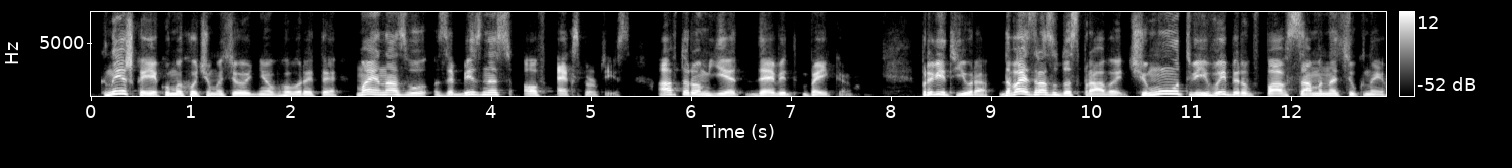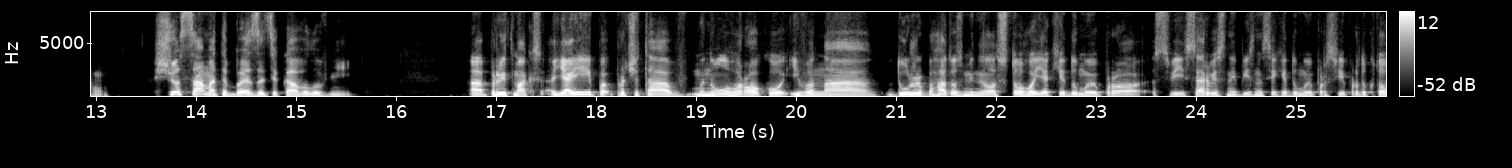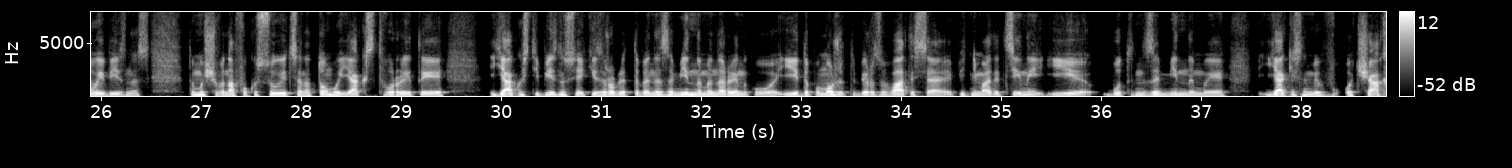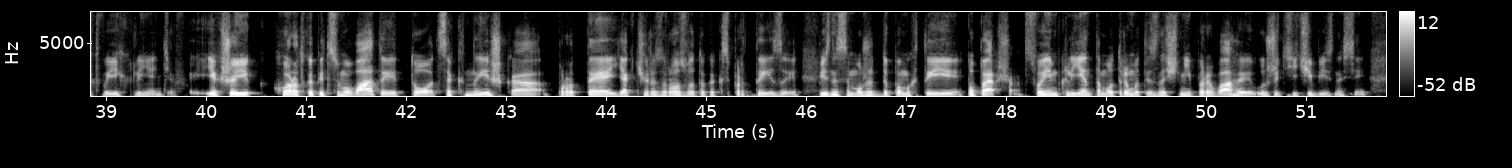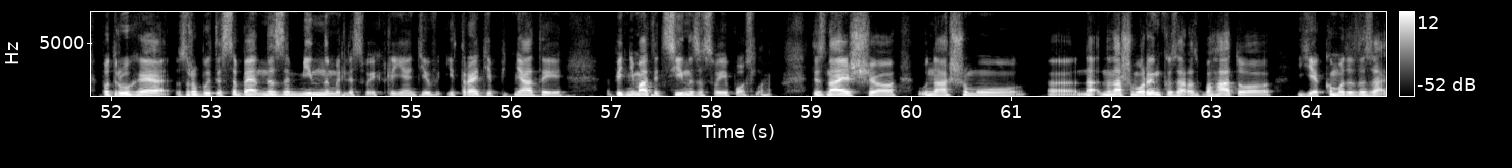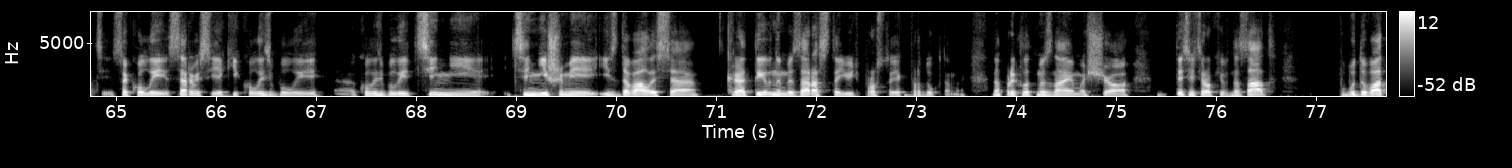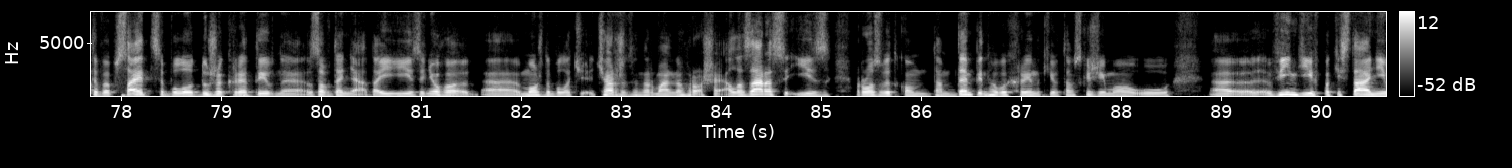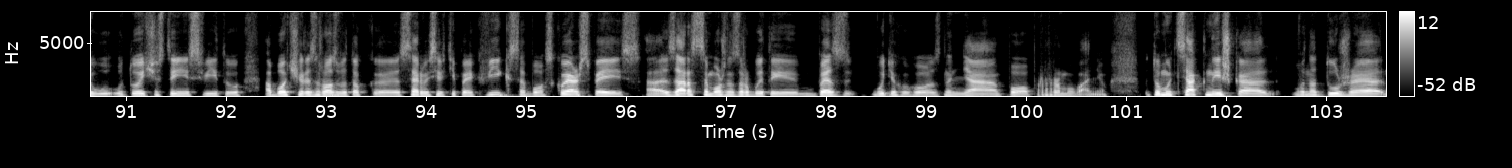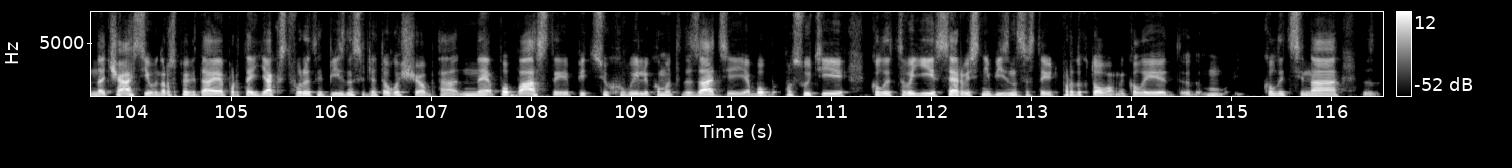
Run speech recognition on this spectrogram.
Книжка, яку ми хочемо сьогодні обговорити, має назву The Business of Expertise. Автором є Девід Бейкер. Привіт, Юра. Давай зразу до справи. Чому твій вибір впав саме на цю книгу? Що саме тебе зацікавило в ній? Привіт, Макс. Я її прочитав минулого року, і вона дуже багато змінила з того, як я думаю про свій сервісний бізнес, як я думаю про свій продуктовий бізнес, тому що вона фокусується на тому, як створити якості бізнесу, які зроблять тебе незамінними на ринку і допоможуть тобі розвиватися, піднімати ціни і бути незамінними, якісними в очах твоїх клієнтів. Якщо її коротко підсумувати, то це книжка про те, як через розвиток експертизи бізнеси можуть допомогти, по-перше, своїм клієнтам отримати значні переваги у житті чи бізнесі. По-друге, зробити себе незамінними для своїх клієнтів, і третє, підняти піднімати ціни за свої послуги. Ти знаєш, що у нашому е, на, на нашому ринку зараз багато є комодитизації. Це коли сервіси, які колись були е, колись були цінні, ціннішими і здавалися. Креативними зараз стають просто як продуктами. Наприклад, ми знаємо, що 10 років назад побудувати веб-сайт це було дуже креативне завдання, та і за нього е, можна було чаржити нормально грошей. Але зараз із розвитком там демпінгових ринків, там, скажімо, у е, в Індії, в Пакистані, у, у той частині світу, або через розвиток е, сервісів, типу як Wix або Squarespace, е, зараз це можна зробити без будь-якого знання по програмуванню. Тому ця книжка вона дуже на часі. Вона розповідає про те, як створити бізнес для того, щоб а, не попасти під цю хвилю коматизації, або по суті, коли твої сервісні бізнеси стають продуктовими, коли коли ціна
